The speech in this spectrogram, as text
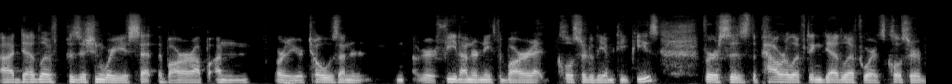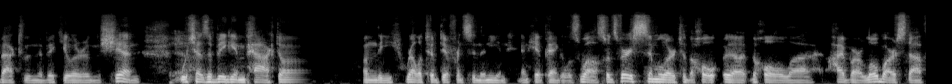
uh, deadlift position where you set the bar up on or your toes under or feet underneath the bar at closer to the MTPs versus the powerlifting deadlift where it's closer back to the navicular and the shin, Yeah. which has a big impact on on the relative difference in the knee and, and hip angle as well. So it's very similar to the whole uh, the whole uh, high bar low bar stuff.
